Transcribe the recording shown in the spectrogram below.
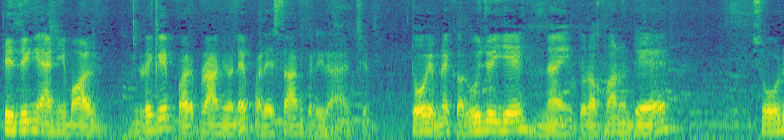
teasing animal એટલે કે પ્રાણીઓને પરેશાન કરી રહ્યા છે. તો એમને કરવું જોઈએ. નહીં, તો લખવાનું they should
